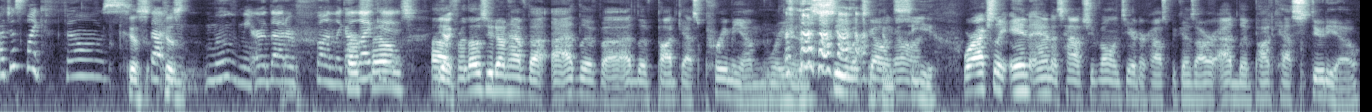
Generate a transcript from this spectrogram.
I just like films 'Cause- that 'cause- m- move me or that are fun. Like I like films, uh, Yeah. for those who don't have the AdLib uh, AdLib podcast premium, where you can see what's You going can on, see. we're actually in Anna's house. She volunteered her house because our AdLib podcast studio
